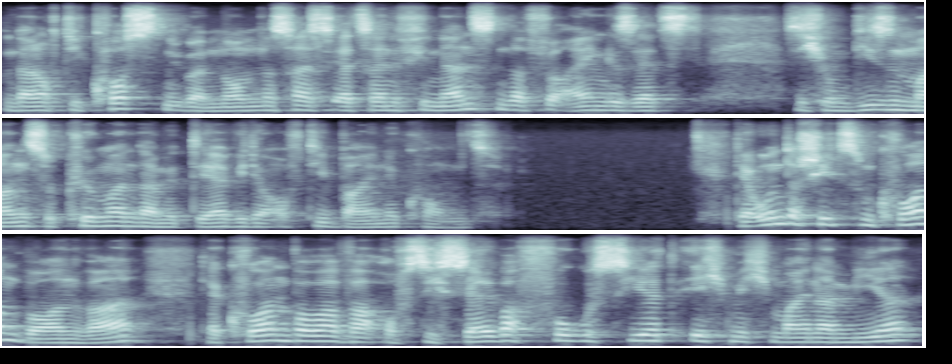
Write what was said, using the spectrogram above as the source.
und dann auch die Kosten übernommen. Das heißt, er hat seine Finanzen dafür eingesetzt, sich um diesen Mann zu kümmern, damit der wieder auf die Beine kommt. Der Unterschied zum Kornbauern war, der Kornbauer war auf sich selber fokussiert, ich, mich, meiner, mir,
